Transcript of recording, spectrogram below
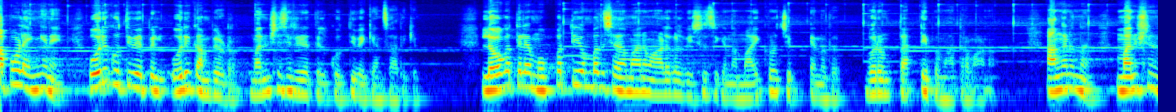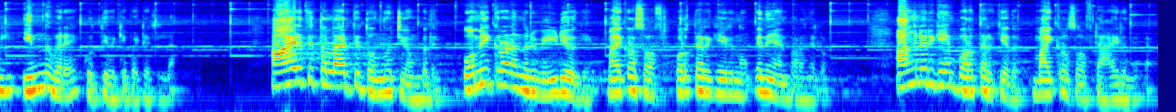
അപ്പോൾ എങ്ങനെ ഒരു കുത്തിവയ്പ്പിൽ ഒരു കമ്പ്യൂട്ടർ മനുഷ്യ ശരീരത്തിൽ കുത്തിവെക്കാൻ സാധിക്കും? ലോകത്തിലെ മുപ്പത്തിയൊമ്പത് ശതമാനം ആളുകൾ വിശ്വസിക്കുന്ന മൈക്രോചിപ്പ് എന്നത് വെറും തട്ടിപ്പ് മാത്രമാണ്. അങ്ങനൊന്ന് മനുഷ്യനിൽ ഇന്ന് വരെ കുത്തിവെക്കപ്പെട്ടിട്ടില്ല. ആയിരത്തി തൊള്ളായിരത്തി തൊണ്ണൂറ്റി ഒമ്പതിൽ ഒമിക്രോൺ എന്നൊരു വീഡിയോ ഗെയിം മൈക്രോസോഫ്റ്റ് പുറത്തിറക്കിയിരുന്നു എന്ന് ഞാൻ പറഞ്ഞല്ലോ. അങ്ങനെ ഒരു ഗെയിം പുറത്തിറക്കിയത് മൈക്രോസോഫ്റ്റ് ആയിരുന്നില്ല.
